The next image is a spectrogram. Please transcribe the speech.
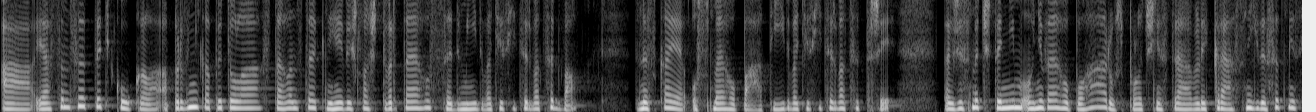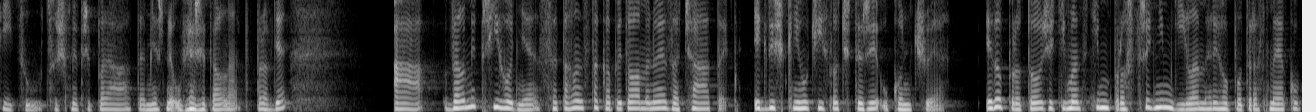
a já jsem se teď koukala a první kapitola z téhle z té knihy vyšla 4.7.2022. Dneska je 8.5.2023, takže jsme čtením Ohnivého poháru společně strávili krásných 10 měsíců, což mi připadá téměř neuvěřitelné, popravdě. A velmi příhodně se tahle kapitola jmenuje Začátek, i když knihu číslo 4 ukončuje. Je to proto, že tímhle s tím prostředním dílem Harryho Pottera jsme jako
